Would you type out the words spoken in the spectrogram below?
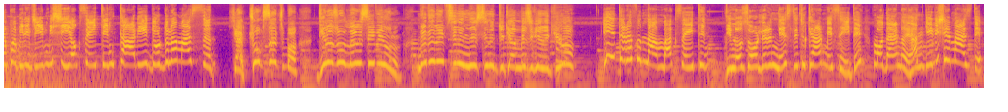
Yapabileceğim bir şey yok Zeytin. Tarihi durduramazsın. Ya çok saçma. Dinozorları seviyorum. Neden hepsinin neslinin tükenmesi gerekiyor? İyi tarafından bak Zeytin. Dinozorların nesli tükenmeseydi modern hayat gelişemezdi.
